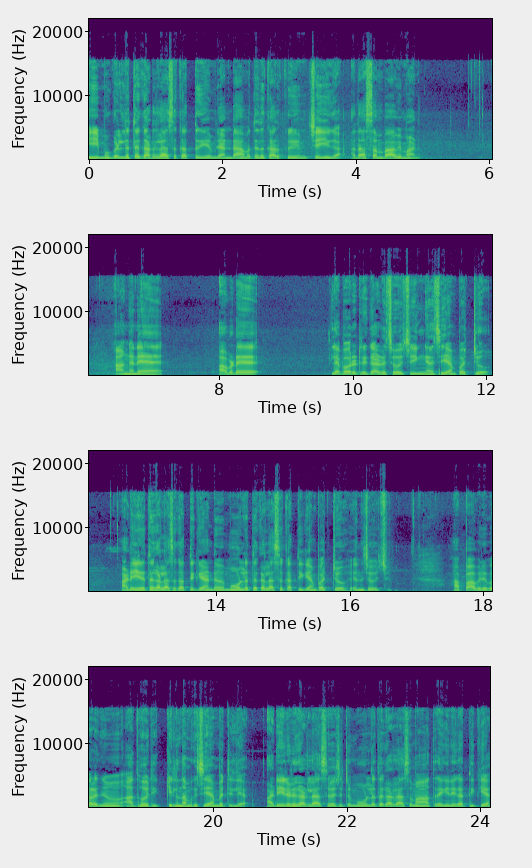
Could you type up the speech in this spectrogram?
ഈ മുകളിലത്തെ കടലാസ് കത്തുകയും രണ്ടാമത്തേത് കറക്കുകയും ചെയ്യുക. അത് അസംഭാവ്യമാണ്. അങ്ങനെ അവിടെ ലബോറട്ടറിക്കാർ ചോദിച്ചു ഇങ്ങനെ ചെയ്യാൻ പറ്റുമോ അടിയിലത്തെ കള്ളാസ് കത്തിക്കാണ്ട് മുകളിലത്തെ കള്ളാസ് കത്തിക്കാൻ പറ്റുമോ എന്ന് ചോദിച്ചു. അപ്പോൾ അവർ പറഞ്ഞു അതൊരിക്കലും നമുക്ക് ചെയ്യാൻ പറ്റില്ല. അടിയിലൊരു കടലാസ് വെച്ചിട്ട് മുകളിലത്തെ കടലാസ് മാത്രം ഇങ്ങനെ കത്തിക്കുക.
